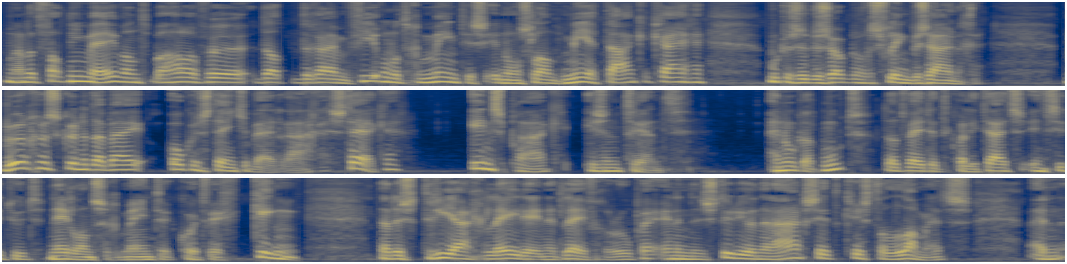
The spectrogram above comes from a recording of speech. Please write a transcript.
Maar dat valt niet mee, want behalve dat de ruim 400 gemeentes in ons land meer taken krijgen... moeten ze dus ook nog eens flink bezuinigen. Burgers kunnen daarbij ook een steentje bijdragen. Sterker, inspraak is een trend. En hoe dat moet, dat weet het kwaliteitsinstituut Nederlandse gemeente, kortweg KING. Dat is drie jaar geleden in het leven geroepen. En in de studio in Den Haag zit Christel Lammers. En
